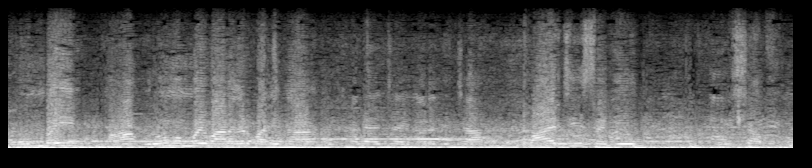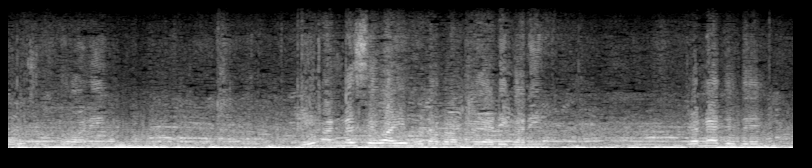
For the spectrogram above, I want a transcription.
मुंबई महा बृहमुंबई महानगरपालिका मुख्यालयाच्या इमारतीच्या अन्नसेवा ही मोठ्या प्रमाणात या ठिकाणी करण्यात येते.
